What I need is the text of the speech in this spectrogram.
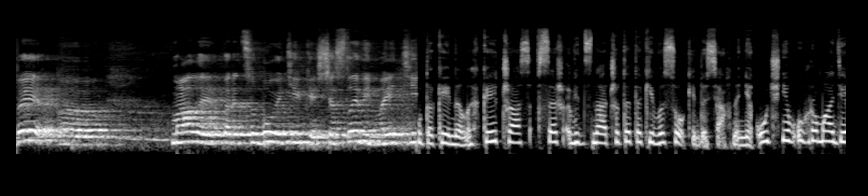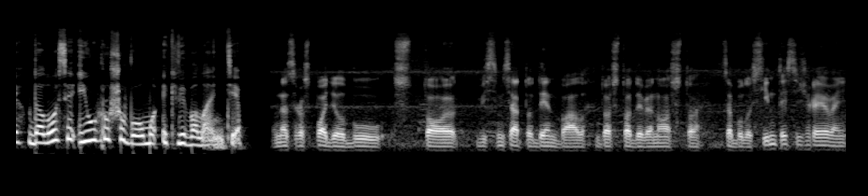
ви е, мали перед собою тільки щасливі миті. У такий нелегкий час все ж відзначити такі високі досягнення учнів у громаді вдалося і у грошовому еквіваленті. У нас розподіл був 181 бал до 190, це було 7 тисяч гривень,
